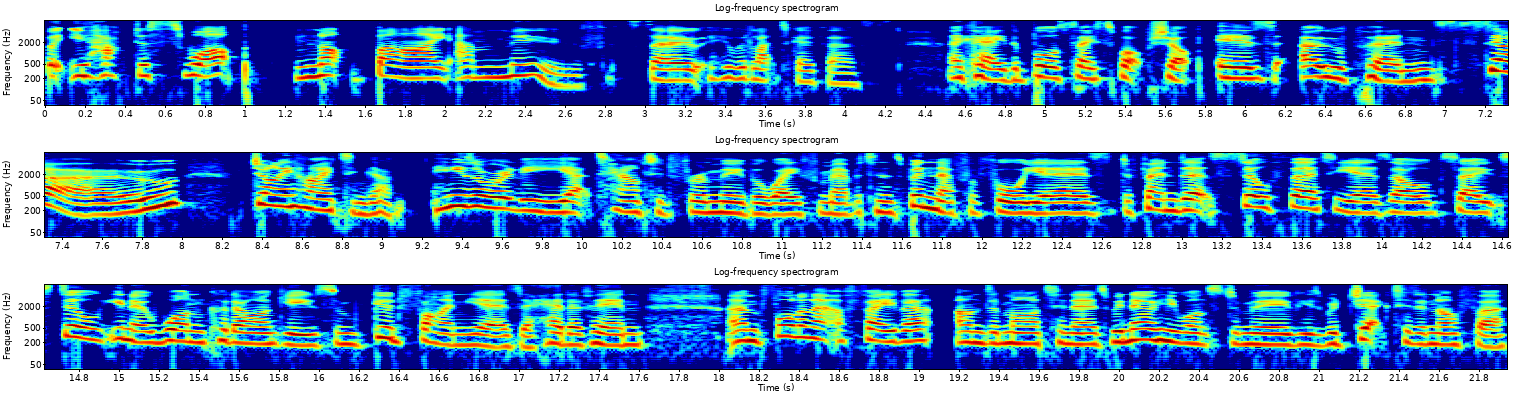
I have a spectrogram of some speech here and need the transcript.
But you have to swap not buy and move. So, who would like to go first? Okay, the Borsay swap shop is open. So, Johnny Heitinga, he's already uh, touted for a move away from Everton. He's been there for four years. Defender, still 30 years old. So, still, you know, one could argue some good fine years ahead of him. Um, fallen out of favour under Martinez. We know he wants to move. He's rejected an offer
